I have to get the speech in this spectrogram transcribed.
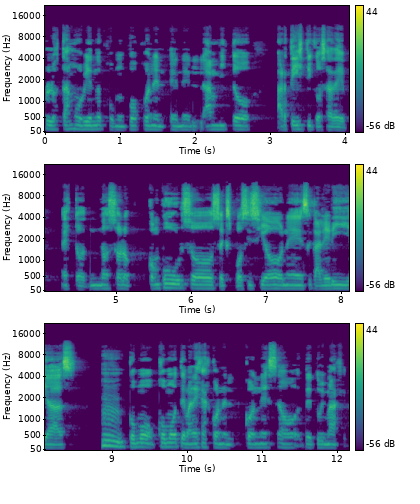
lo estás moviendo como un poco en el, en el ámbito artístico, o sea, de esto, no solo concursos, exposiciones, galerías? Mm. ¿Cómo, ¿Cómo, te manejas con, el, con eso de tu imagen?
